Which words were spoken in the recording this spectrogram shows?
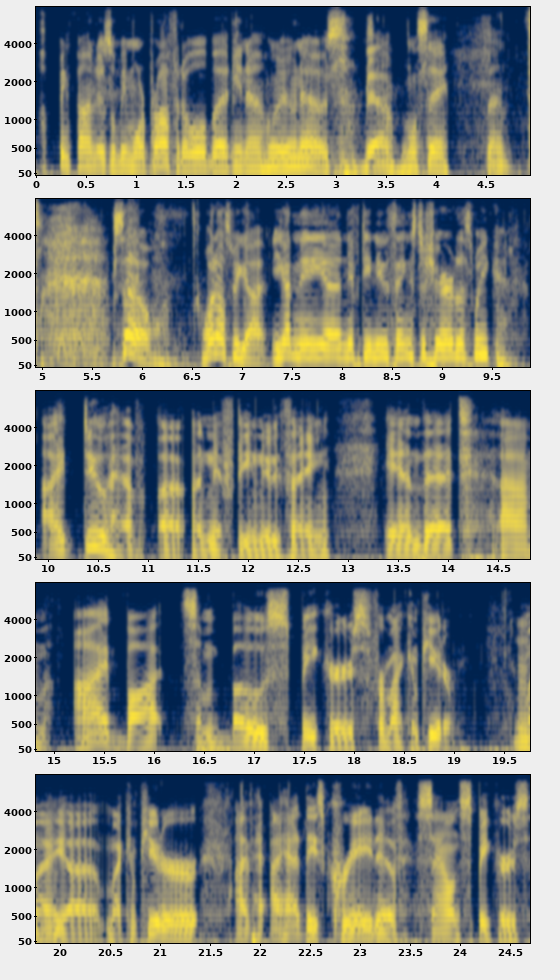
Hoping condos will be more profitable, but you know who, who knows? Yeah. So we'll see. But so. What else we got? You got any uh, nifty new things to share this week? I do have a, a nifty new thing, in that um, I bought some Bose speakers for my computer. My uh, my computer, I've ha- I had these creative sound speakers,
